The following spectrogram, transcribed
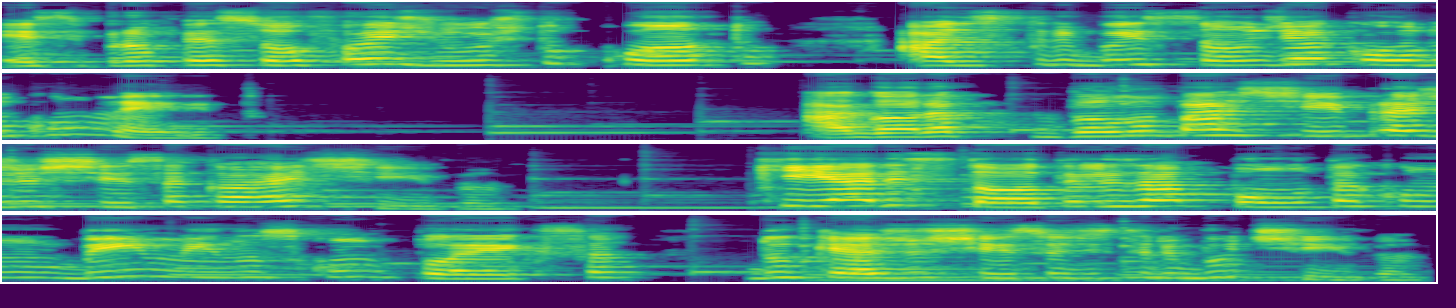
esse professor foi justo quanto à distribuição de acordo com o mérito. Agora vamos partir para a justiça corretiva, que Aristóteles aponta como bem menos complexa do que a justiça distributiva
